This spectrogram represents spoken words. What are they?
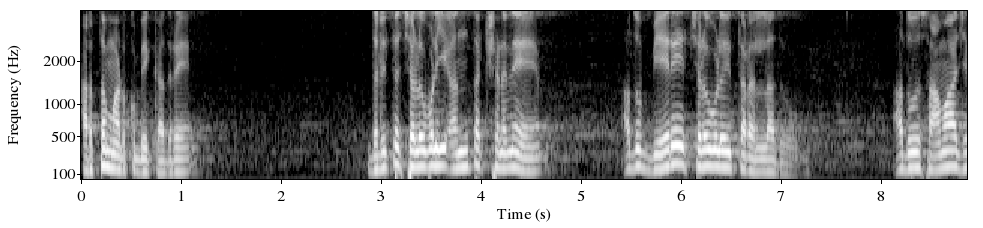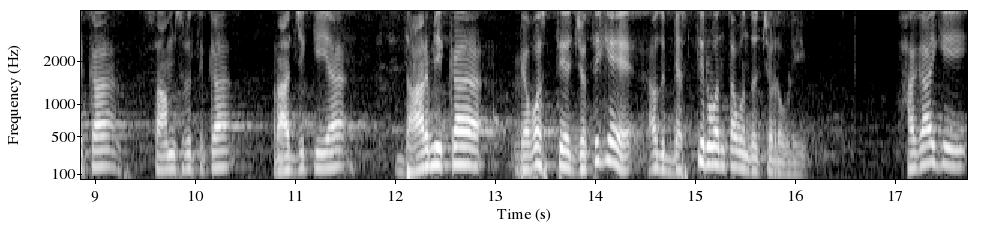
ಅರ್ಥ ಮಾಡ್ಕೋಬೇಕಾದ್ರೆ, ದಲಿತ ಚಳುವಳಿ ಅಂದ ತಕ್ಷಣವೇ ಅದು ಬೇರೆ ಚಳವಳಿ ಥರ ಅಲ್ಲ ಅದು. ಅದು ಸಾಮಾಜಿಕ, ಸಾಂಸ್ಕೃತಿಕ, ರಾಜಕೀಯ, ಧಾರ್ಮಿಕ ವ್ಯವಸ್ಥೆಯ ಜೊತೆಗೆ ಅದು ಬೆಸ್ತಿರುವಂಥ ಒಂದು ಚಳುವಳಿ. ಹಾಗಾಗಿ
